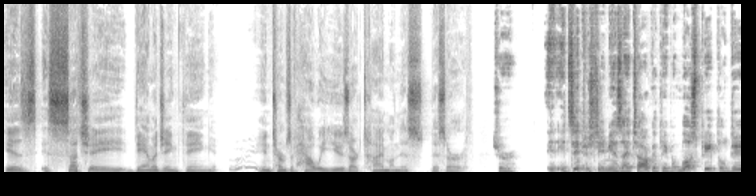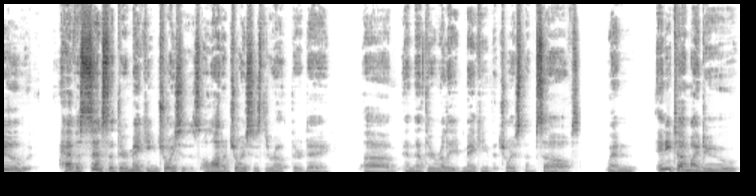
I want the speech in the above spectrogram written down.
is, is such a damaging thing in terms of how we use our time on this, this earth. Sure it's interesting to me as I talk with people. Most people do have a sense that they're making choices, a lot of choices throughout their day, uh, and that they're really making the choice themselves. When anytime I do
